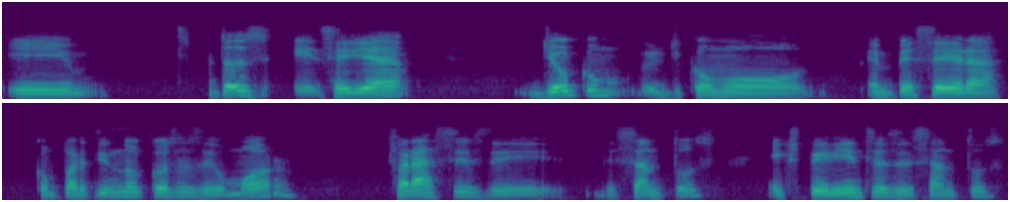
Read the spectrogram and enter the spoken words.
Y, entonces, eh, sería yo como, empecé era compartiendo cosas de humor, frases de, santos, experiencias de santos.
